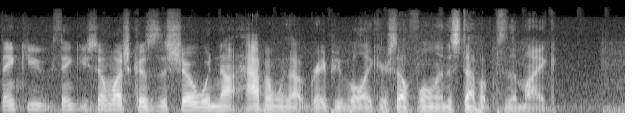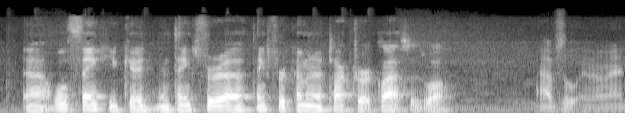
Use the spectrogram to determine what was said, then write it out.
thank you, thank you so much because the show would not happen without great people like yourself willing to step up to the mic. uh, well thank you kid and thanks for uh, thanks for coming to talk to our class as well Absolutely, my man.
